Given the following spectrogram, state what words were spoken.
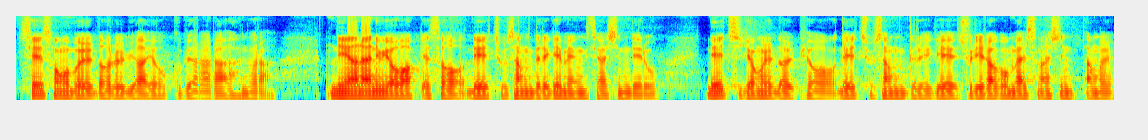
새 성읍을 너를 위하여 구별하라 하노라. 네 하나님 여호와께서 내 조상들에게 맹세하신 대로 내 지경을 넓혀 내 조상들에게 주리라고 말씀하신 땅을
